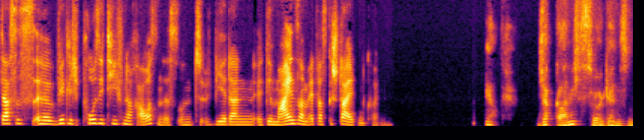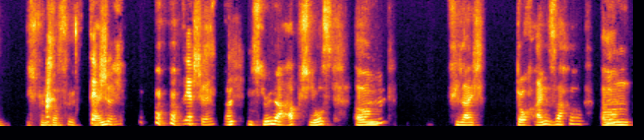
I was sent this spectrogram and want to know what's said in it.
dass es äh, wirklich positiv nach außen ist und wir dann äh, gemeinsam etwas gestalten können? Ja, ich habe gar nichts zu ergänzen. Ich finde, das ist sehr schön. Sehr schön. ein schöner Abschluss. Ähm, mhm. Vielleicht doch eine Sache, mhm. ähm,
